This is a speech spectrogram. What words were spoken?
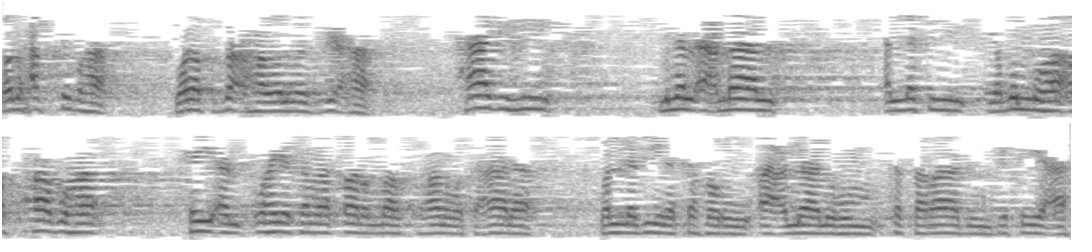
ونحفظها ونطبعها ونوزعها. هذه من الأعمال التي يظنها أصحابها شيئا وهي كما قال الله سبحانه وتعالى والذين كفروا أعمالهم كسراب بقيعة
